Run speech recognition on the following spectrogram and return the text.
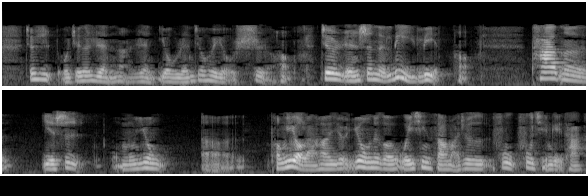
就是我觉得人呐，人有人就会有事哈，就是人生的历练哈。他呢也是我们用呃朋友了哈，用用那个微信扫码，就是付付钱给他，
